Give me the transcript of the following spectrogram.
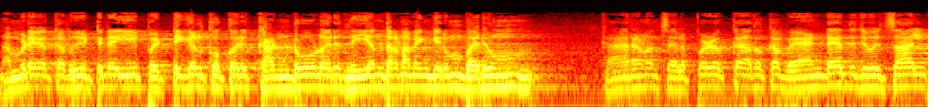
നമ്മുടെയൊക്കെ വീട്ടിലെ ഈ പെട്ടികൾക്കൊക്കെ ഒരു കൺട്രോൾ ഒരു നിയന്ത്രണമെങ്കിലും വരും. കാരണം ചിലപ്പോഴൊക്കെ അതൊക്കെ വേണ്ടേന്ന് ചോദിച്ചാൽ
